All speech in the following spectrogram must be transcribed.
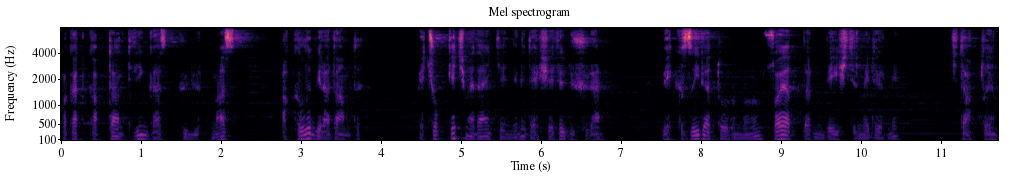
Fakat Kaptan Tringas kül yutmaz, akıllı bir adamdı ve çok geçmeden kendini dehşete düşüren ve kızıyla torununun soyadlarını değiştirmelerini, kitaplığın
